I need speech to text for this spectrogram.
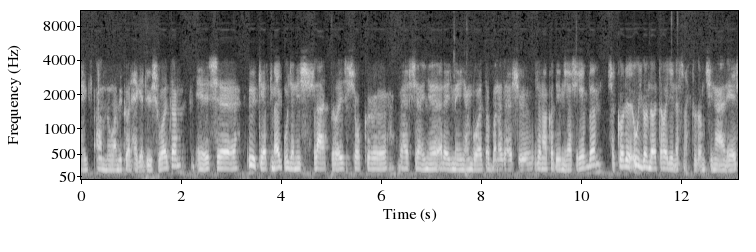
még annó, amikor hegedűs voltam, és ő kért meg, ugyanis látta, hogy sok verseny eredményem volt abban az első zenakadémiás évben, és akkor úgy gondolta, hogy én ezt meg tudom csinálni, és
